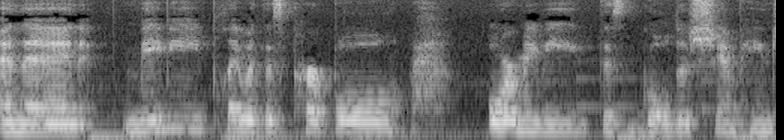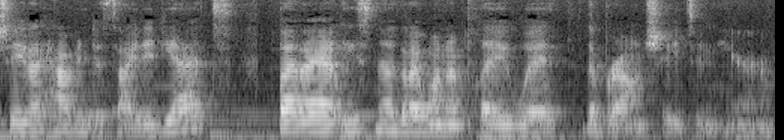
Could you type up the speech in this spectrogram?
and then maybe play with this purple or maybe this goldish champagne shade I haven't decided yet. but I at least know that I want to play with the brown shades in here.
